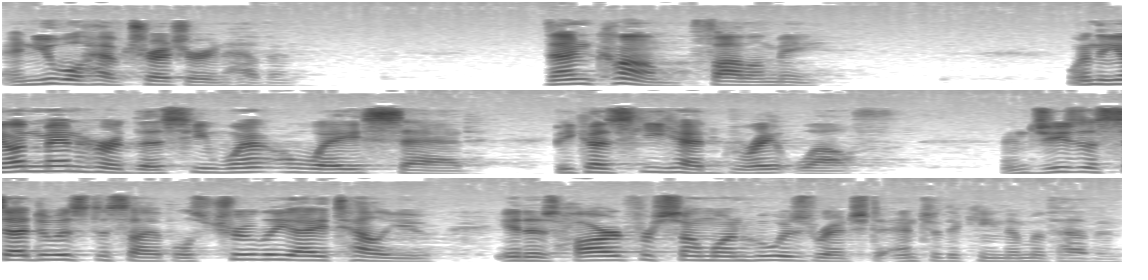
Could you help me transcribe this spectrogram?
and you will have treasure in heaven. Then come, follow me. When the young man heard this, he went away sad, because he had great wealth. And Jesus said to his disciples, Truly I tell you, it is hard for someone who is rich to enter the kingdom of heaven.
